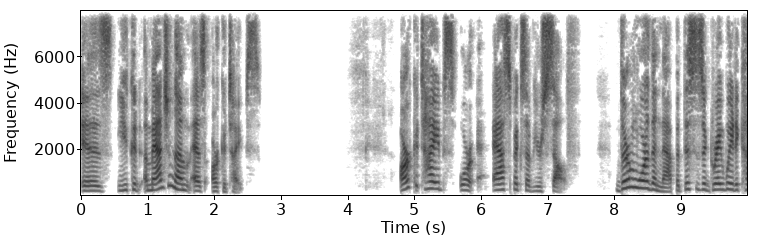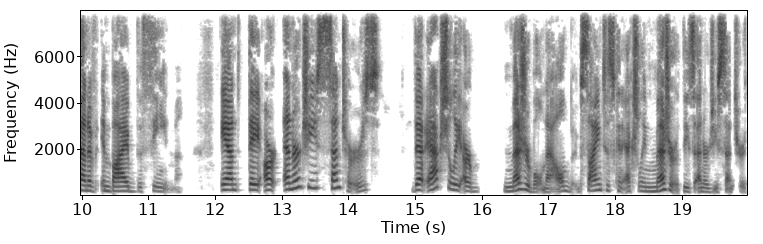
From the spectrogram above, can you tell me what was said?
is you could imagine them as archetypes. Archetypes or aspects of yourself. They're more than that, but this is a great way to kind of imbibe the theme. And they are energy centers that actually are measurable now. Scientists can actually measure these energy centers,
